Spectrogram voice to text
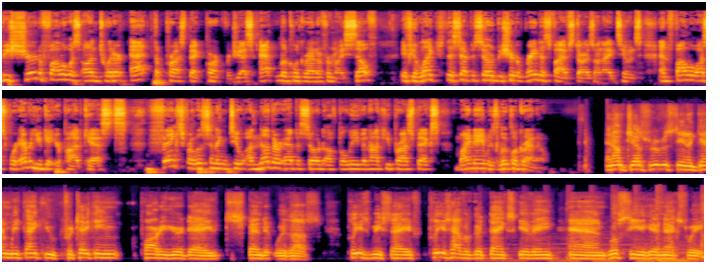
Be sure to follow us on Twitter at the Prospect Park for Jess, at Luke Lograno for myself. If you liked this episode, be sure to rate us five stars on iTunes and follow us wherever you get your podcasts. Thanks for listening to another episode of Believe in Hockey Prospects. My name is Luke Lograno. And I'm Jess Rubenstein. Again, we thank you for taking part of your day to spend it with us. Please be safe. Please have a good Thanksgiving, and we'll see you here next week.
